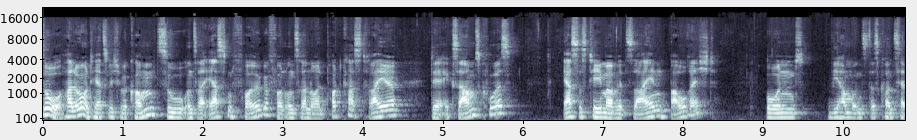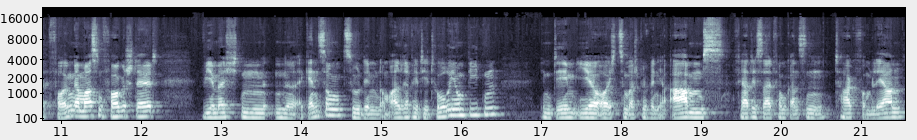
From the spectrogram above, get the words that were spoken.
So, hallo und herzlich willkommen zu unserer ersten Folge von unserer neuen Podcast-Reihe, der Examenskurs. Erstes Thema wird sein Baurecht und wir haben uns das Konzept folgendermaßen vorgestellt. Wir möchten eine Ergänzung zu dem normalen Repetitorium bieten, indem ihr euch zum Beispiel, wenn ihr abends fertig seid vom ganzen Tag vom Lernen,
